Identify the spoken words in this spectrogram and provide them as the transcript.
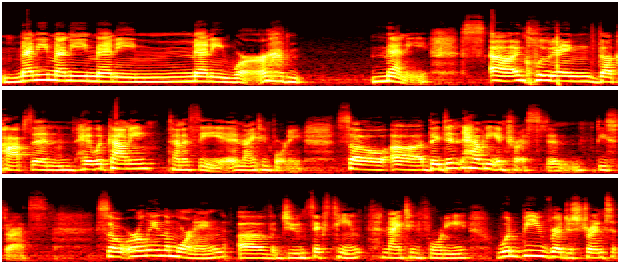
many many many many were many uh, including the cops in haywood county tennessee in 1940 so uh, they didn't have any interest in these threats so early in the morning of June 16th, 1940, would-be registrant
